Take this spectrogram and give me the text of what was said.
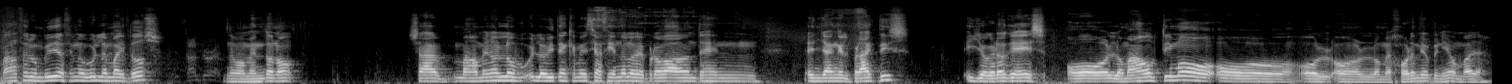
¿Vas a hacer un vídeo haciendo Build Might 2? De momento no. O sea, más o menos los, los ítems que me estoy haciendo los he probado antes en, en Jungle Practice. Y yo creo que es o lo más óptimo o, o- o lo mejor en mi opinión, vaya.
